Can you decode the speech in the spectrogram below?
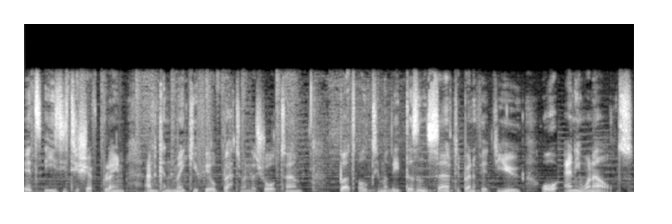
It's easy to shift blame and can make you feel better in the short term, but ultimately doesn't serve to benefit you or anyone else.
